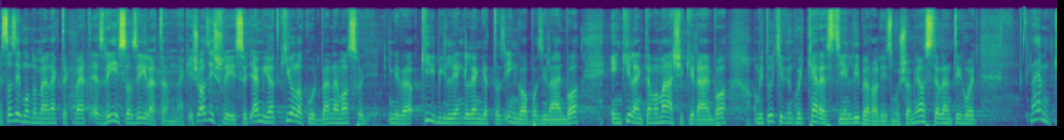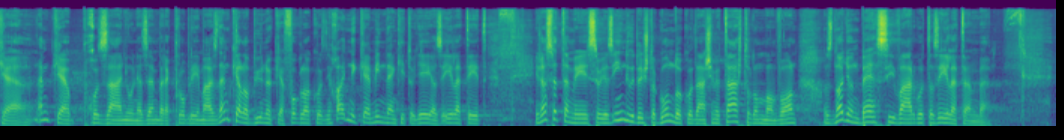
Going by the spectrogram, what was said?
Ezt azért mondom el nektek, mert ez része az életemnek. És az is rész, hogy emiatt kialakult bennem az, hogy mivel kilengett az inga abba az irányba, én kilengtem a másik irányba, amit úgy hívunk, hogy keresztény liberalizmus, ami azt jelenti, hogy nem kell, nem kell hozzányúlni az emberek problémához, nem kell a bűnökkel foglalkozni, hagyni kell mindenkit, hogy élje az életét. És azt vettem észre, hogy az individualista gondolkodás, ami a társadalomban van, az nagyon beszivárgott az életembe.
